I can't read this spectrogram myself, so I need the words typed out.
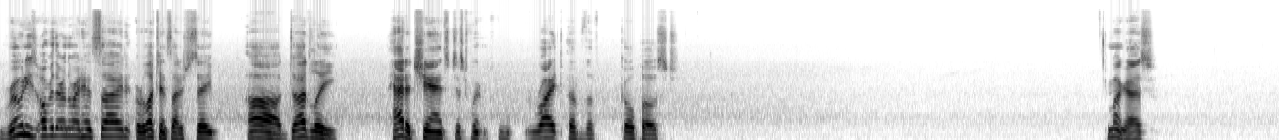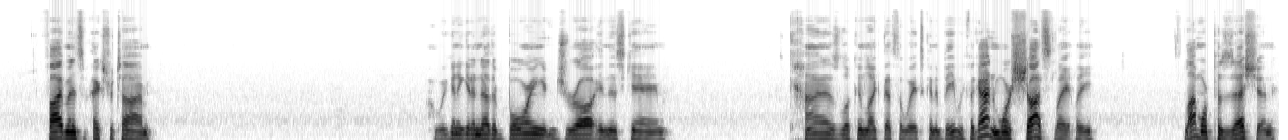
Rooney's over there on the right-hand side, or left-hand side, I should say. Oh, Dudley had a chance, just went right of the goalpost. Come on, guys. Five minutes of extra time. Are we going to get another boring draw in this game? Kind of is looking like that's the way it's going to be. We've gotten more shots lately. A lot more possession.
